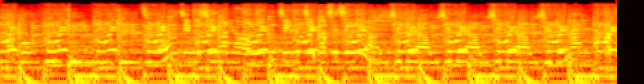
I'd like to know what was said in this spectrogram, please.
我不会停不停走不进不进不进不进不进不进不进不进不进不进不进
